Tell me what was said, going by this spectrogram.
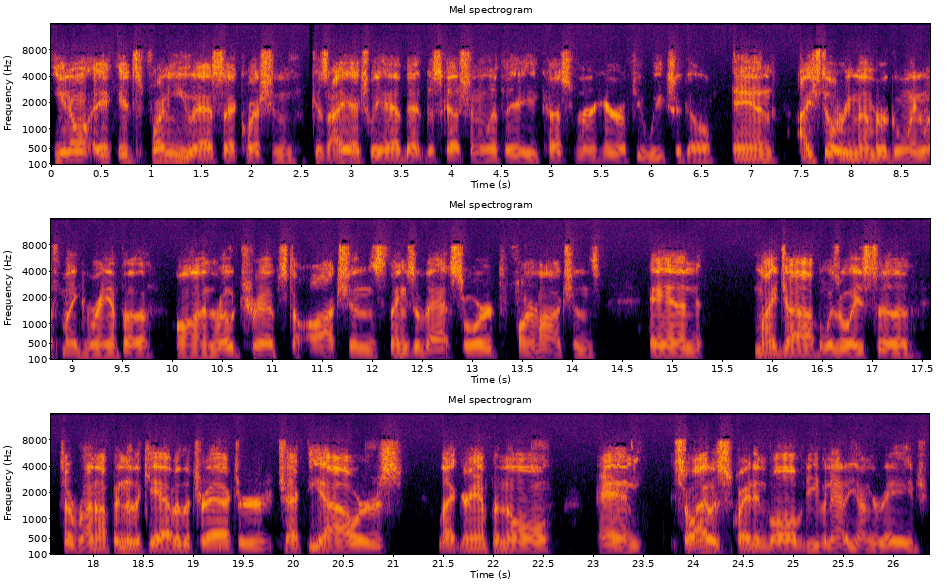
You know, it, it's funny you ask that question because I actually had that discussion with a customer here a few weeks ago. And I still remember going with my grandpa on road trips to auctions, things of that sort, farm auctions. And my job was always to, to run up into the cab of the tractor, check the hours, let grandpa know. And so I was quite involved even at a younger age.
